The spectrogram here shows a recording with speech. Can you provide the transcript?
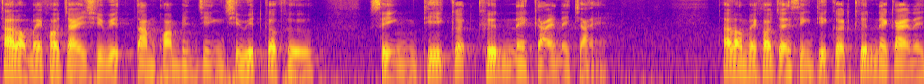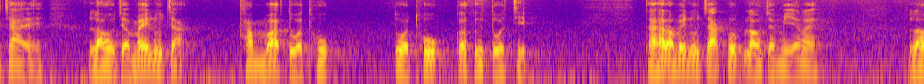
ถ้าเราไม่เข้าใจชีวิตตามความเป็นจริง ชีวิตก็คือสิ่งที่เกิดขึ้นในกายในใจ ถ้าเราไม่เข้าใจสิ่งที่เกิดขึ้นในกายในใจ เราจะไม่รู้จักคำว่าตัวทุกข์ ตัวทุกข์ก็คือตัวจิต แต่ถ้าเราไม่รู้จักปุ๊บเราจะมีอะไร เรา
